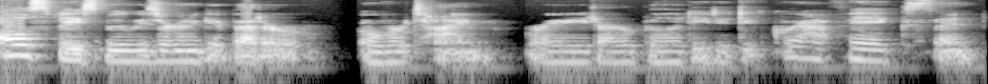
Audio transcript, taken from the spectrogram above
all space movies are going to get better over time, right? Our ability to do graphics and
